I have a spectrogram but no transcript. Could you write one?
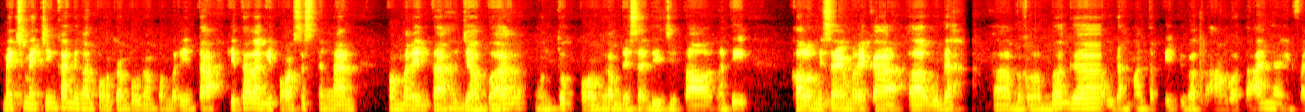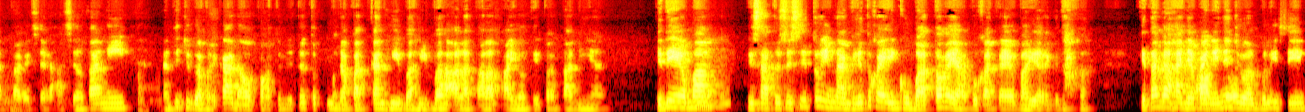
match-matching kan dengan program-program pemerintah. Kita lagi proses dengan pemerintah Jabar untuk program desa digital. Nanti kalau misalnya hmm. mereka uh, udah uh, berlembaga, udah mantepin juga keanggotaannya, inventarisir hasil tani, nanti juga mereka ada opportunity untuk mendapatkan hibah-hibah alat-alat IoT pertanian. Jadi emang hmm. di satu sisi itu Inagri itu kayak inkubator ya, bukan kayak bayar gitu. Kita nggak hanya pengennya jual beli sih,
